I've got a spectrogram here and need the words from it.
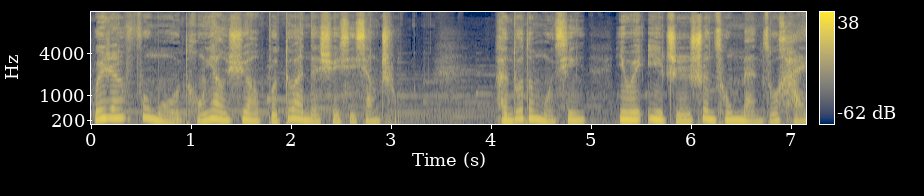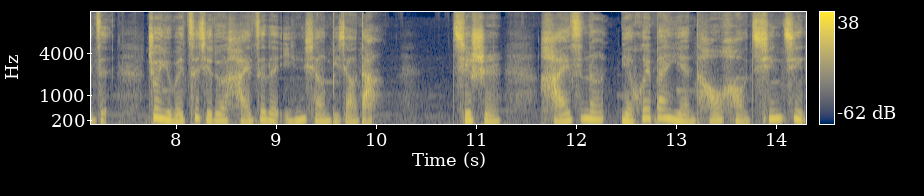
为人父母同样需要不断的学习相处。很多的母亲因为一直顺从满足孩子，就以为自己对孩子的影响比较大。其实，孩子呢也会扮演讨好、亲近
